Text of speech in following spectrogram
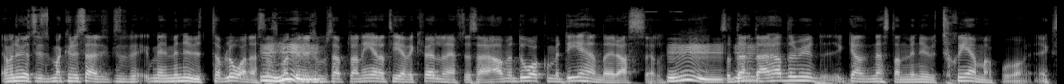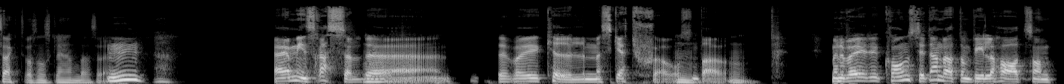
Ja, men du vet, man kunde så här, liksom, med en minuttablå nästan. Så Mhm. man kunde liksom så här planera tv-kvällen efter så här, ja men då kommer det hända i Rassel. Mm, Så där, mm. där hade de ju nästan minutschema på exakt vad som skulle hända. Så. Mm. Ja, jag minns Rassel. Det, Mm. det var ju kul med sketcher och sånt där. Mm. Men det var ju konstigt ändå att de ville ha ett sånt.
